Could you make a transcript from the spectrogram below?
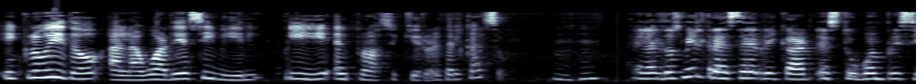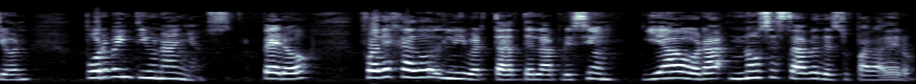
incluido a la Guardia Civil y el prosecutor del caso. En el 2013, Ricard estuvo en prisión por 21 años, pero fue dejado en libertad de la prisión y ahora no se sabe de su paradero.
